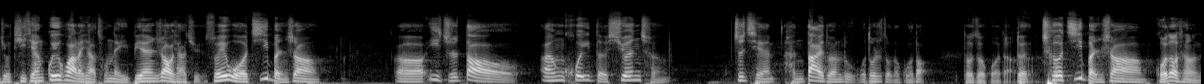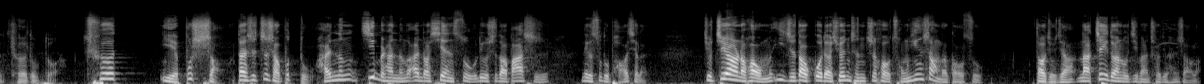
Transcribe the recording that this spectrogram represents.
就提前规划了一下从哪边绕下去。所以我基本上，呃，一直到安徽的宣城之前很大一段路我都是走的国道，都走国道，对，车基本上国道上车多不多？车也不少，但是至少不堵，还能基本上能够按照限速六十到八十那个速度跑起来。就这样的话，我们一直到过掉宣城之后，重新上的高速到九江，那这段路基本上车就很少了。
